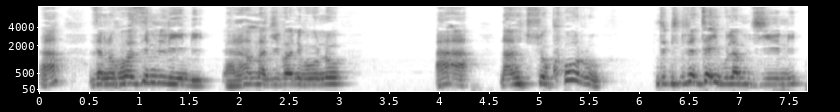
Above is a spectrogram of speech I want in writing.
ha zenongo zimlimbi ana majivani huno aa namshukuru. Ndinejaihula mjini.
